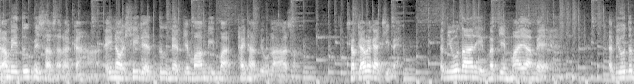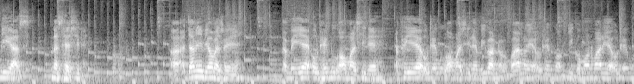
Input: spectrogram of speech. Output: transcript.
ကာမေတုမစ္ဆာစာရကံဟာအိမ်နောက်ရှိတဲ့သူနဲ့ပြမမိမှထိုက်တာမျိုးလားဆိုယောက်ျားဘက်ကကြည့်မယ်အမျိုးသားတွေမပြစ်မှားရမယ်အမျိုးသမီးက20ရှိတယ်အာအကြမ်းမြင်ပြောမယ်ဆိုရင်အမေရဲ့အုတ်ထိန်မှုအောက်မှာရှိတယ်အဖေရဲ့အုတ်ထိန်မှုအောက်မှာရှိတယ်မိဘတို့ဘာလို့ရဲ့အုတ်ထိန်မှုအောက်ညီကောင်မောင်နှမတွေရဲ့အုတ်ထိန်မှု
